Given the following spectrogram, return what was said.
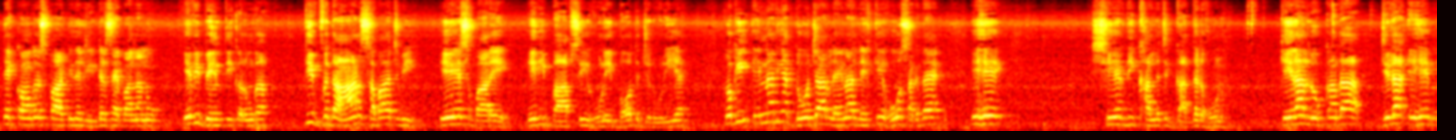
ਤੇ ਕਾਂਗਰਸ ਪਾਰਟੀ ਦੇ ਲੀਡਰ ਸਾਹਿਬਾਨਾਂ ਨੂੰ ਇਹ ਵੀ ਬੇਨਤੀ ਕਰੂੰਗਾ ਕਿ ਵਿਧਾਨ ਸਭਾ 'ਚ ਵੀ ਇਸ ਬਾਰੇ ਇਹਦੀ ਵਾਪਸੀ ਹੋਣੀ ਬਹੁਤ ਜ਼ਰੂਰੀ ਹੈ, ਕਿਉਂਕਿ ਇਹਨਾਂ ਦੀਆਂ ਦੋ ਚਾਰ ਲਾਈਨਾਂ ਲਿਖ ਕੇ ਹੋ ਸਕਦਾ ਹੈ, ਇਹ ਸ਼ੇਰ ਦੀ ਖੱਲ 'ਚ ਗਾਦੜ ਹੋਣ। ਕੇਰਾਂ ਲੋਕਾਂ ਦਾ ਜਿਹੜਾ ਇਹ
